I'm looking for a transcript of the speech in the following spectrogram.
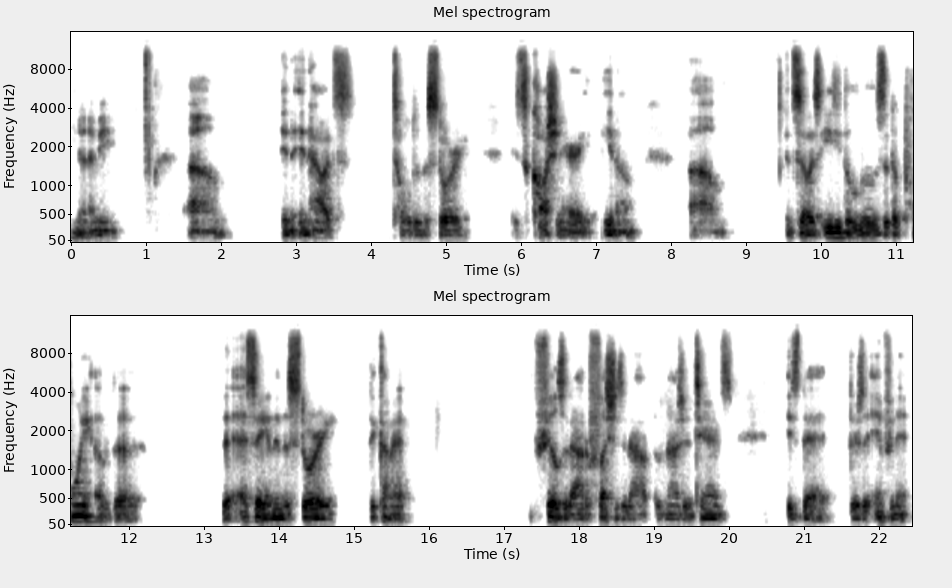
You know what I mean? Um, in in how it's told in the story. It's cautionary, you know. Um, and so it's easy to lose the point of the the essay and then the story that kind of fills it out or fleshes it out of Naja and Terrence is that there's an infinite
